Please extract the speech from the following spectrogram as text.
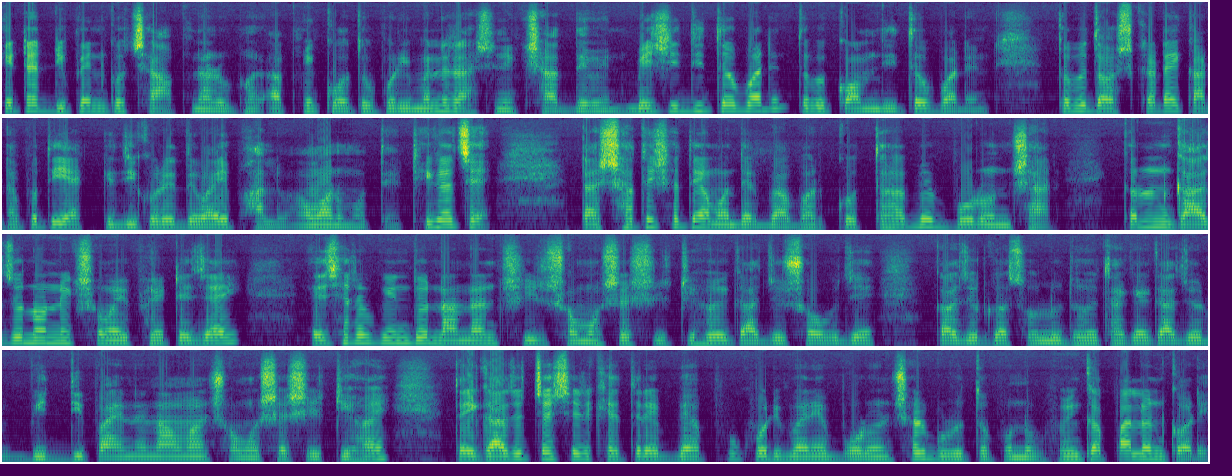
এটা ডিপেন্ড করছে আপনার উপর। আপনি কত পরিমাণে রাসায়নিক সার দেবেন? বেশি দিতেও পারেন, তবে কম দিতেও পারেন। তবে দশ কাটায় কাটাপতি এক কেজি করে দেওয়াই ভালো আমার মতে, ঠিক আছে? তার সাথে সাথে আমাদের ব্যবহার করতে হবে বোরন সার। কারণ গাজর অনেক সময় ফেটে যায়। এছাড়াও কিন্তু নানান সমস্যার সৃষ্টি হয়। গাজর সহজে গাজর গাছ হলুদ হয়ে থাকে, গাজর বৃদ্ধি পায় না, নানান সমস্যার সৃষ্টি হয়। তাই গাজর চাষের ক্ষেত্রে ব্যাপক পরিমাণে বোরন সার গুরুত্বপূর্ণ ভূমিকা পালন করে।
